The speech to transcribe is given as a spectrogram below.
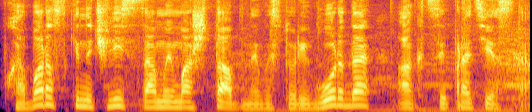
в Хабаровске начались самые масштабные в истории города акции протеста.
